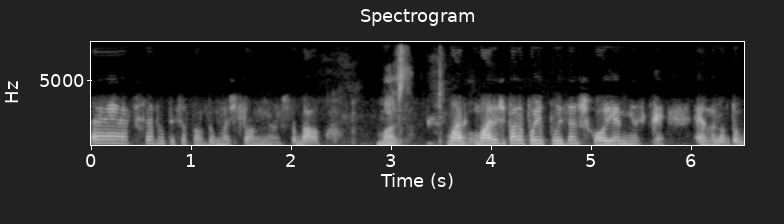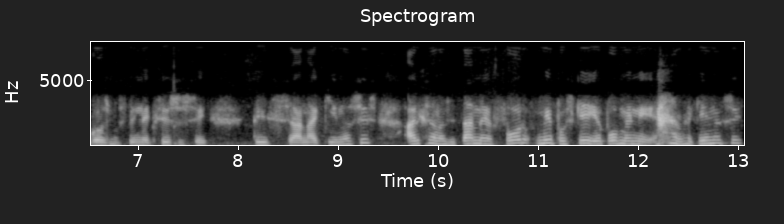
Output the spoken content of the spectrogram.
Ε, πιστεύω ότι θα τον δούμε στον, στον ΠΑΟΚ. Μάλιστα. Μου, άρ- μου άρεσε πάρα πολύ που είδα σχόλια, μιας και έβαλαν τον κόσμο στην εξίσωση της ανακοίνωσης. Άρχισαν να ζητάνε φόρ, μήπως και η επόμενη ανακοίνωση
